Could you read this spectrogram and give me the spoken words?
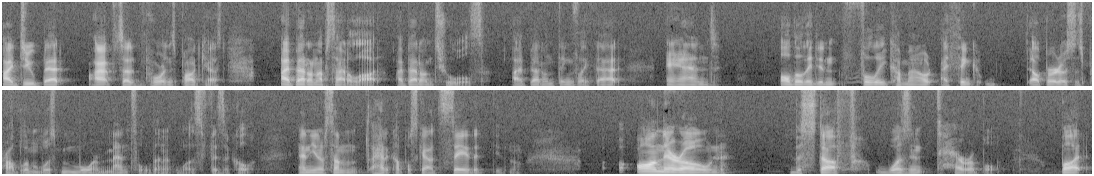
I do bet. I've said it before in this podcast. I bet on upside a lot. I bet on tools. I bet on things like that. And although they didn't fully come out, I think Albertos' problem was more mental than it was physical. And you know, some I had a couple scouts say that you know, on their own, the stuff wasn't terrible, but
